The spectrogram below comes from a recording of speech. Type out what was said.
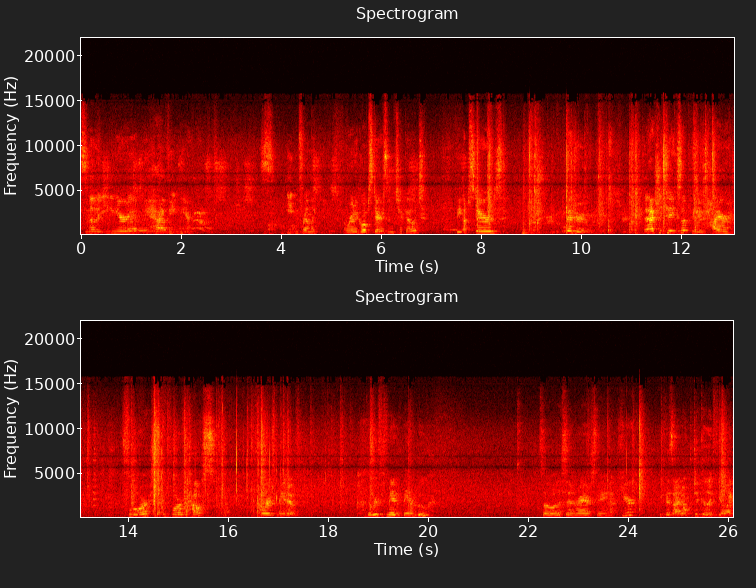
It's another eating area. We have eaten here. Eaten friendly. And we're gonna go upstairs and check out the upstairs bedroom. It actually takes up the entire floor, second floor of the house. The floor is made of, the roof is made of bamboo. So Alyssa and Ray are staying up here because I don't particularly feel like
